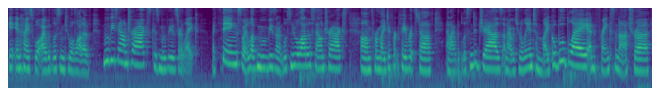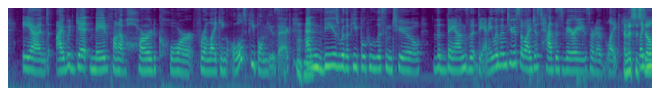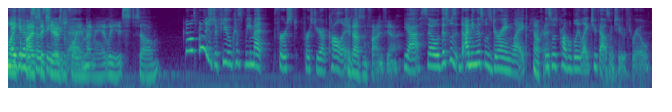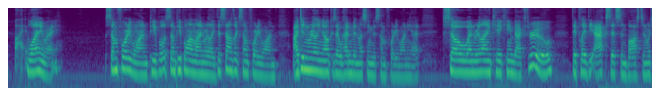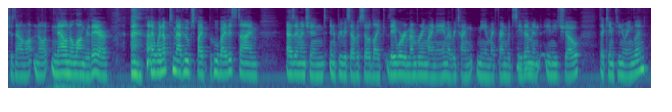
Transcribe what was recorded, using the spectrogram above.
in, in high school i would listen to a lot of movie soundtracks because movies are like my thing so i love movies and i would listen to a lot of the soundtracks um, from my different favorite stuff and i would listen to jazz and i was really into michael bublé and frank sinatra and I would get made fun of hardcore for liking old people music. Mm-hmm. And these were the people who listened to the bands that Danny was into. So I just had this very sort of like And this is like still like five six years before you met me at least. So No, it was probably just a few because we met first first year of college. 2005, yeah. Yeah. So this was I mean this was during like Okay. this was probably like 2002 through 5. Well, anyway, Sum 41 people. Some people online were like, "This sounds like Sum 41." I didn't really know because I hadn't been listening to Sum 41 yet. So when Relient K came back through, they played the Axis in Boston, which is now no, now no longer there. I went up to Matt Hoopes by who by this time, as I mentioned in a previous episode, like they were remembering my name every time me and my friend would see them mm-hmm. in, in each show that came through New England.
